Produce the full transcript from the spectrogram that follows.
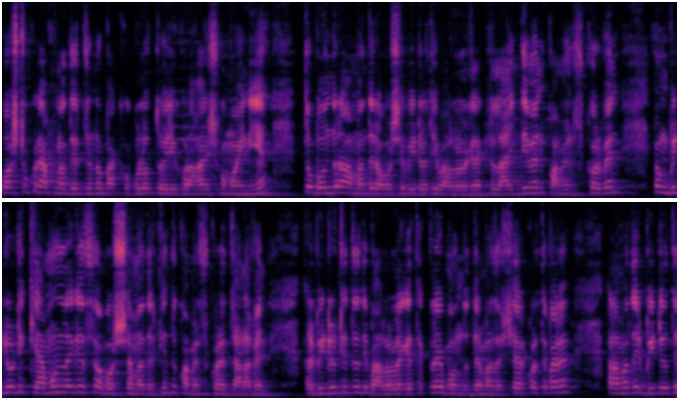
কষ্ট করে আপনাদের জন্য বাক্যগুলো তৈরি করা হয় সময় নিয়ে। তো বন্ধুরা, আমাদের অবশ্যই ভিডিওটি ভালো লাগে একটা লাইক দিবেন কমেন্টস করবেন এবং ভিডিওটি কেমন লেগেছে অবশ্যই আমাদের কিন্তু কমেন্টস করে জানাবেন। আর ভিডিওটি যদি ভালো লেগে থাকলে বন্ধুদের মাঝে শেয়ার করতে পারেন। আর আমাদের ভিডিওতে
